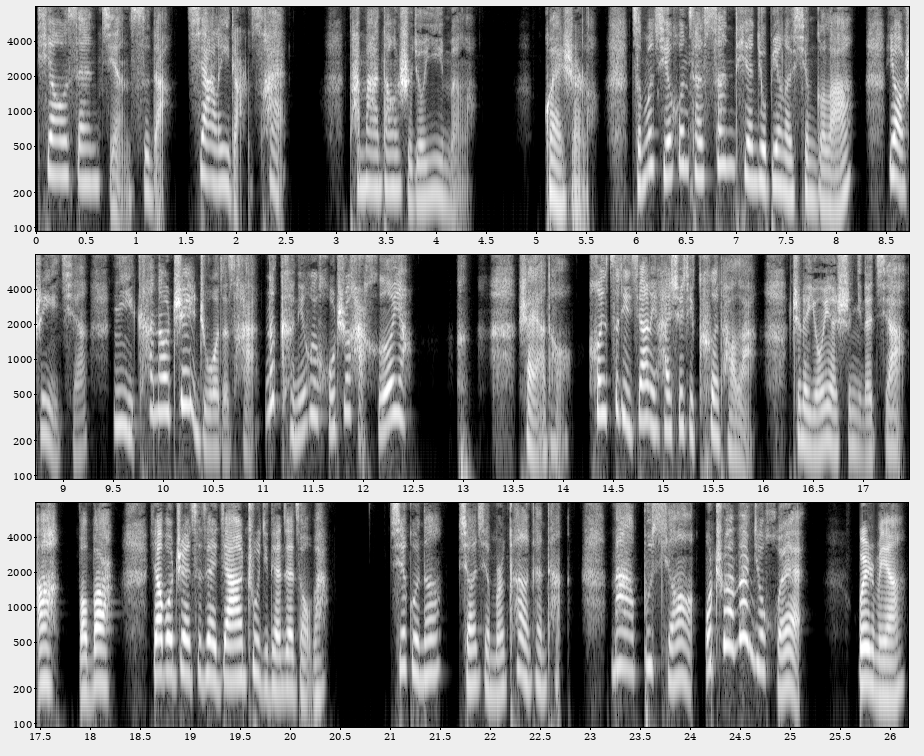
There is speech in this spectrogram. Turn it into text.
挑三拣四的加了一点菜，他妈当时就郁闷了，怪事了，怎么结婚才三天就变了性格了啊？要是以前你看到这桌子菜，那肯定会胡吃海喝呀。傻丫头，回自己家里还学起客套了，这里永远是你的家啊，宝贝儿，要不这次在家住几天再走吧？结果呢，小姐妹看了看他，妈不行，我吃完饭就回。为什么呀？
